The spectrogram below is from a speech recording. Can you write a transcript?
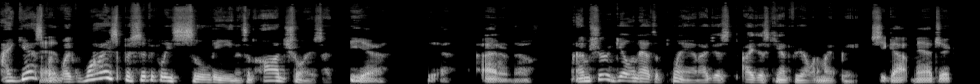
I guess, but like, why specifically Selene? It's an odd choice. Yeah. Yeah. I don't know. I'm sure Gillen has a plan. I just, I just can't figure out what it might be. She got magic.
